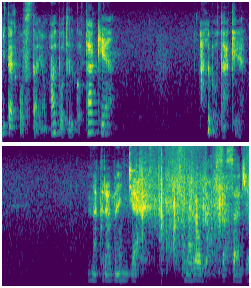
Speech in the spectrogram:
i tak powstają. Albo tylko takie, albo takie na krawędziach, na rogach w zasadzie.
